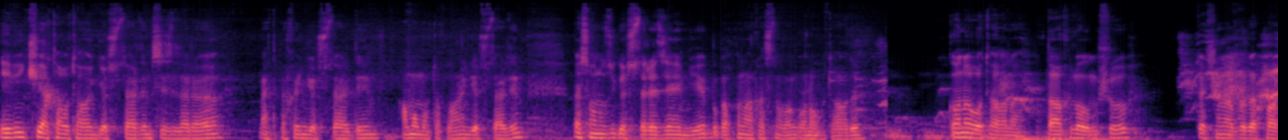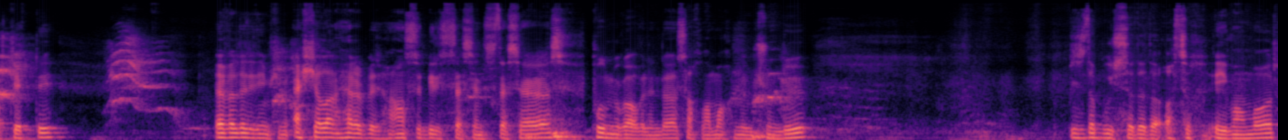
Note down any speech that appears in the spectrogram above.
Evin iki yataq otağını göstərdim sizlərə. Mətbəxini göstərdim, hamam otaqlarını göstərdim və sonuncu göstərəcəyim yer bu qapının arxasında olan qonaq otağıdır. Qonaq otağına daxil olmuşuq. Döşəmə burada parketdir. Əvvəldə dediyim kimi əşyaların hər bir hansı bir hissəsini istəsəz, pul müqabilində saxlamaq mümkündür. Bizdə bu hissədə də açıq eyvan var.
